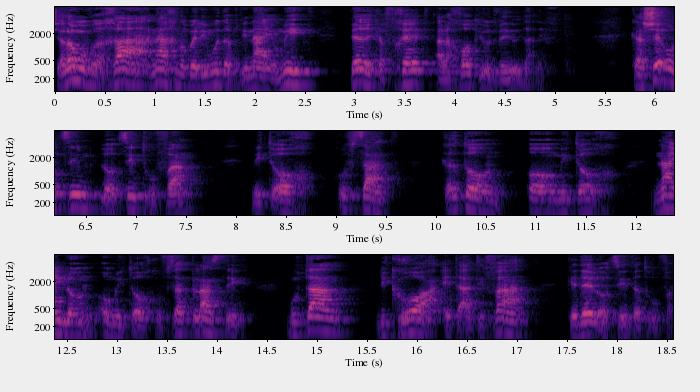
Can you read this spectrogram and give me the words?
שלום וברכה, אנחנו בלימוד הפנינה היומית, פרק כ"ח, הלכות י' וי"א. כאשר רוצים להוציא תרופה מתוך קופסת קרטון, או מתוך ניילון, או מתוך קופסת פלסטיק, מותר לקרוע את העטיפה כדי להוציא את התרופה.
